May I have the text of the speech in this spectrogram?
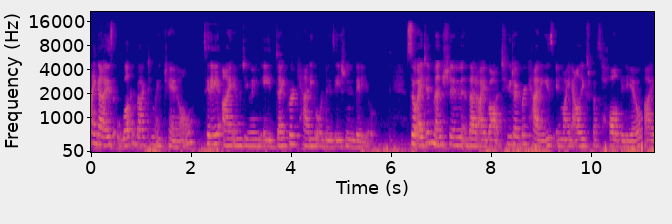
Hi guys, welcome back to my channel. Today I am doing a diaper caddy organization video. So I did mention that I bought two diaper caddies in my AliExpress haul video. I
